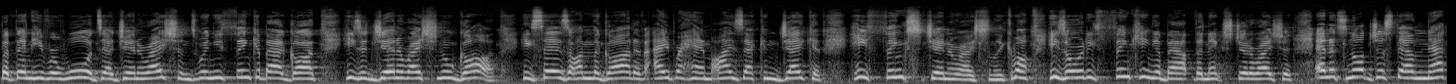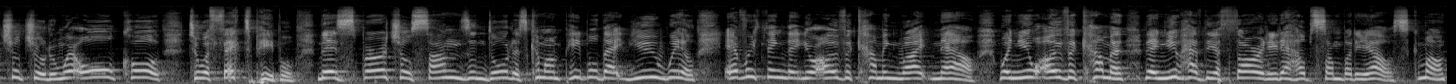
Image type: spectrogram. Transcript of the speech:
but then He rewards our generations. When you think about God, He's a generational God. He says, I'm the God of Abraham, Isaac, and Jacob. He thinks generationally. Come on, He's already thinking about the next generation. And it's not just our natural children, we're all called to affect people. There's spiritual sons and daughters. Come on, people that you will. Everything that you're overcoming right now, when you overcome it, then you have the authority to help somebody else. Come on,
